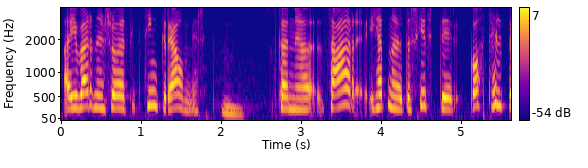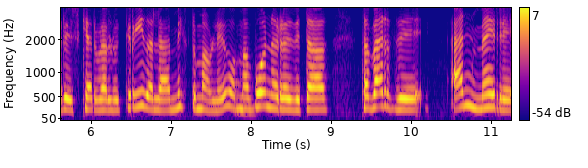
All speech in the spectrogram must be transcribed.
að ég verði eins og þingri á mér. Mm. Þannig að þar, hérna þetta skiptir gott helbriðiskerfi alveg gríðarlega miklu máli og mm. maður vonar auðvitað að það verði enn meiri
